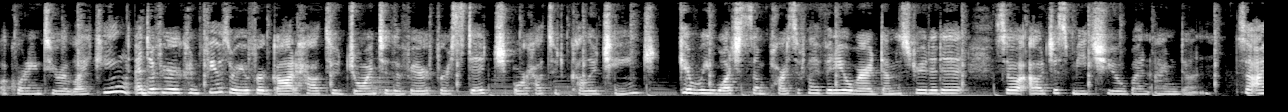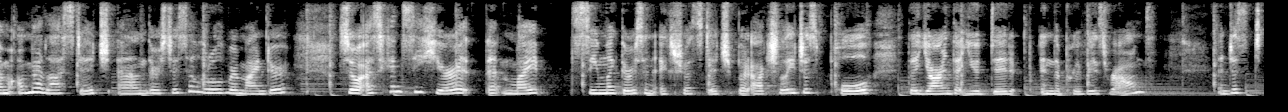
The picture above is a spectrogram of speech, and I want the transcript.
according to your liking and if you're confused or you forgot how to join to the very first stitch or how to color change you can rewatch some parts of my video where I demonstrated it, so I'll just meet you when I'm done. So I'm on my last stitch and there's just a little reminder. So as you can see here, it, it might seem like there's an extra stitch, but actually just pull the yarn that you did in the previous round and just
